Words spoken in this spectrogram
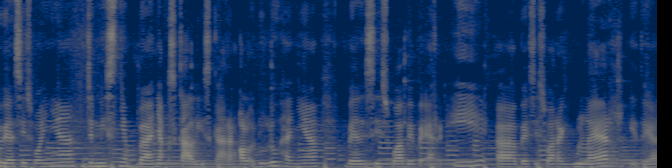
beasiswanya jenisnya banyak sekali sekarang. Kalau dulu hanya beasiswa BPRI uh, beasiswa reguler gitu ya.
